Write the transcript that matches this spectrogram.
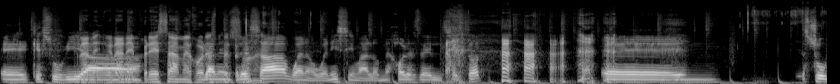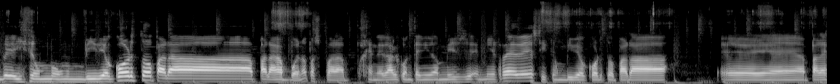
eh, que subía... Gran, empresa, mejores gran empresa, bueno, buenísima, los mejores del sector. eh, hice un, vídeo corto para, para, bueno, pues para generar contenido en mis, redes, hice un vídeo corto para, eh, para,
